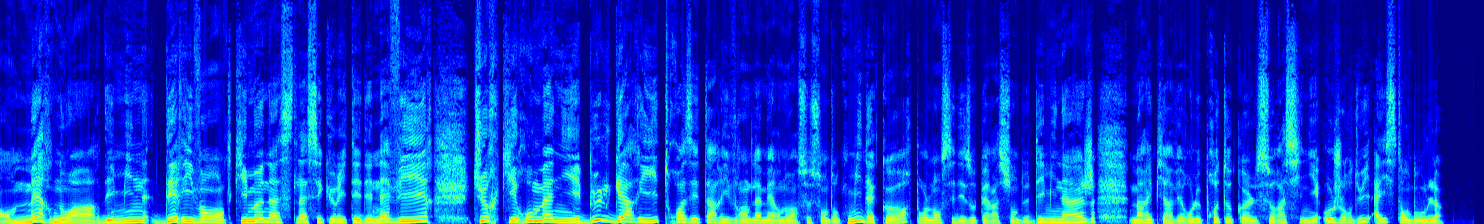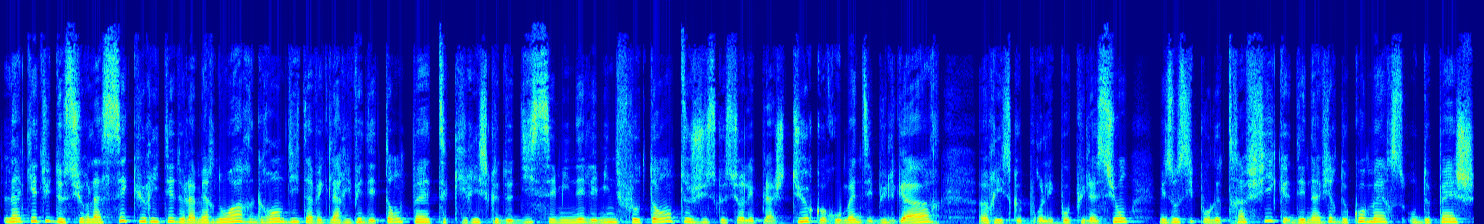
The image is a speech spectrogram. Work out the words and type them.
en mer Noire, des mines dérivantes qui menacent la sécurité des navires. Turquie, Roumanie et Bulgarie, trois États riverains de la mer Noire se sont donc mis d'accord pour lancer des opérations de déminage. Marie-Pierre Véraud, le protocole sera signé aujourd'hui à Istanbul. L'inquiétude sur la sécurité de la mer Noire grandit avec l'arrivée des tempêtes qui risquent de disséminer les mines flottantes jusque sur les plages turques, roumaines et bulgares. Un risque pour les populations, mais aussi pour le trafic des navires de commerce ou de pêche.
